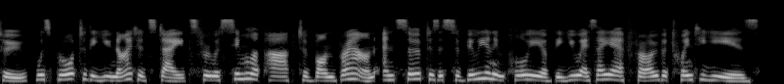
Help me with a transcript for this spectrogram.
II, was brought to the United States through a similar path to von Braun, and served as a civilian employee of the USAF for over 20 years.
